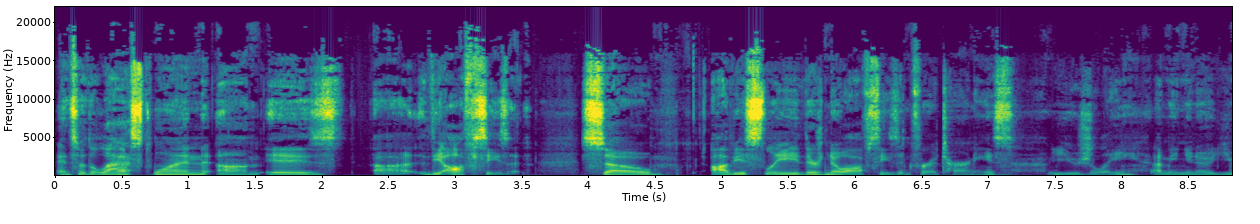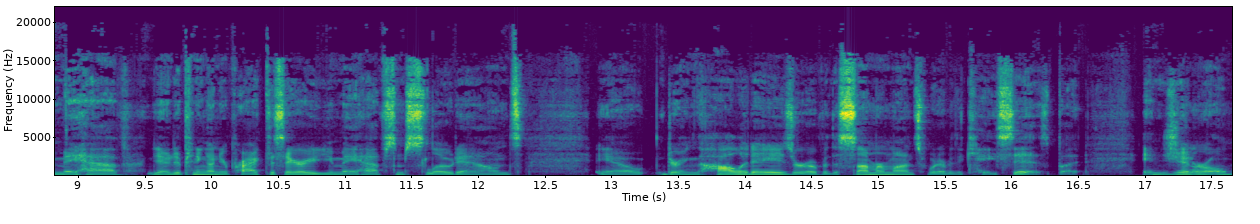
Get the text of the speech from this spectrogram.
And so the last one um, is uh, the off season. So obviously there's no off season for attorneys usually. I mean you know you may have you know depending on your practice area you may have some slowdowns you know, during the holidays or over the summer months, whatever the case is. But in general,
